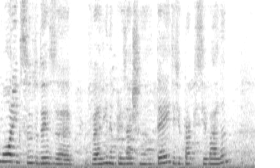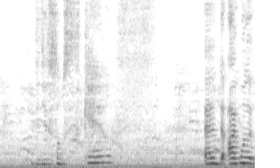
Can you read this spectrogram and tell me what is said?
morning. So today is a violin improvisational day. Did you practice your violin? Did you do some scales? And I wanted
